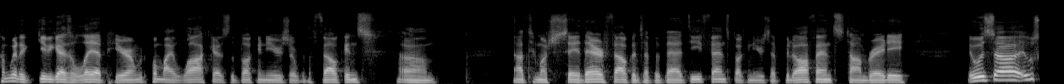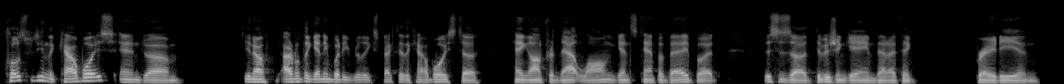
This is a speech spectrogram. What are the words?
I'm going to give you guys a layup here. I'm going to put my lock as the Buccaneers over the Falcons. Um, not too much to say there. Falcons have a bad defense. Buccaneers have good offense. Tom Brady. It was uh, it was close between the Cowboys and um, you know I don't think anybody really expected the Cowboys to hang on for that long against Tampa Bay, but this is a division game that I think Brady and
